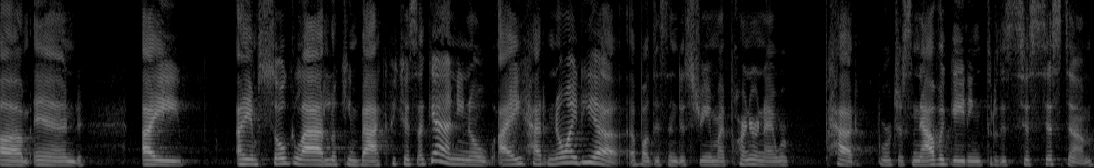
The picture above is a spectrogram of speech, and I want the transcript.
Um, and I I am so glad looking back because again, you know, I had no idea about this industry, my partner and I were had were just navigating through this system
